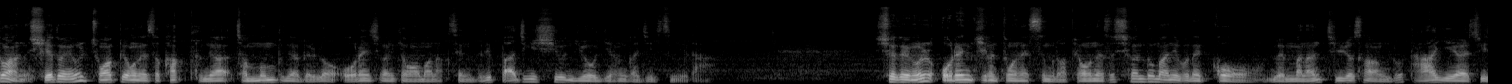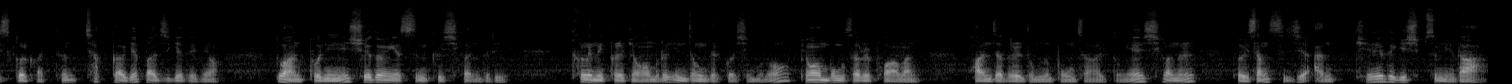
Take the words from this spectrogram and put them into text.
또한 shadowing을 종합병원에서 각 분야 전문 분야별로 오랜 시간 경험한 학생들이 빠지기 쉬운 유혹이 한 가지 있습니다. shadowing을 오랜 기간 동안 했으므로 병원에서 시간도 많이 보냈고 웬만한 진료 상황도 다 이해할 수 있을 것 같은 착각에 빠지게 되며 또한 본인이 shadowing에 쓴 그 시간들이 clinical 경험으로 인정될 것이므로 병원 봉사를 포함한 환자들을 돕는 봉사 활동에 시간을 더 이상 쓰지 않게 되기 쉽습니다.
